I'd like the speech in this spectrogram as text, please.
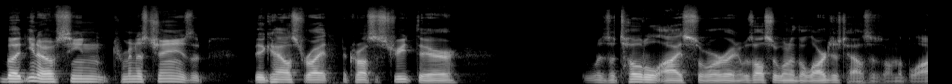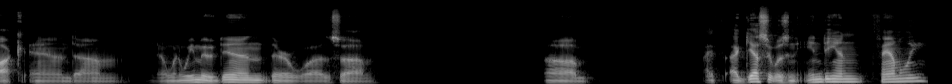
but you know, I've seen tremendous change. The big house right across the street there was a total eyesore, and it was also one of the largest houses on the block. And um, you know, when we moved in, there was, um, um, I, I guess it was an Indian family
